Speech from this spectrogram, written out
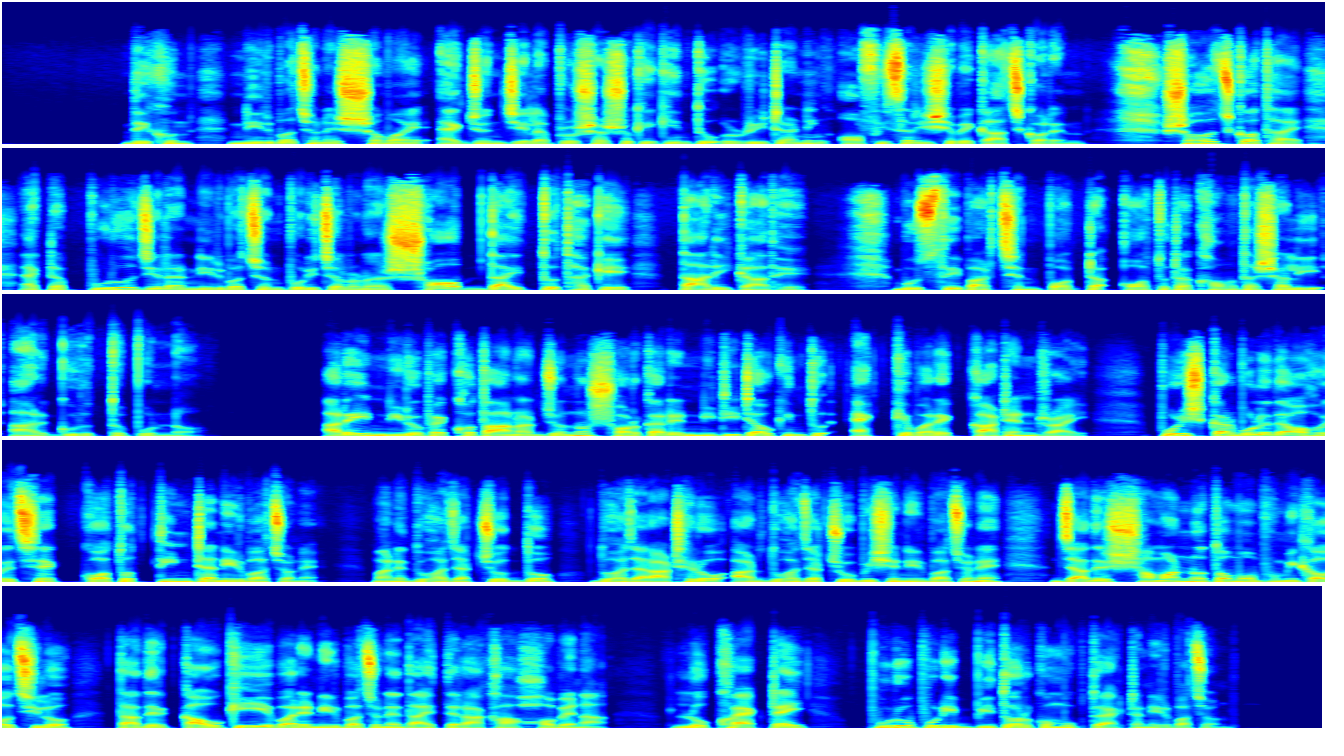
দেখুন, নির্বাচনের সময় একজন জেলা প্রশাসকে কিন্তু রিটার্নিং অফিসার হিসেবে কাজ করেন। সহজ কথায়, একটা পুরো জেলার নির্বাচন পরিচালনার সব দায়িত্ব থাকে তারই কাঁধে। বুঝতেই পারছেন, পদটা কতটা ক্ষমতাশালী আর গুরুত্বপূর্ণ। আর এই নিরপেক্ষতা আনার জন্য সরকারের নীতিটাও কিন্তু এক্কেবারে কাট অ্যান্ড ড্রাই পরিষ্কার বলে দেওয়া হয়েছে, গত তিনটা নির্বাচনে। মানে দু হাজার চোদ্দ দু আর দু হাজার নির্বাচনে যাদের সামান্যতম ভূমিকাও ছিল, তাদের কাউকেই এবারে নির্বাচনে দায়িত্বে রাখা হবে না। লক্ষ্য একটাই, পুরোপুরি বিতর্কমুক্ত একটা নির্বাচন।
